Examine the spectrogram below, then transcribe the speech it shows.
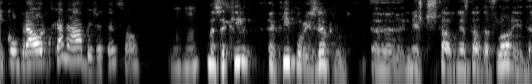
e comprar óleo de cannabis, atenção. Uhum. Mas aqui, aqui, por exemplo, uh, neste estado, neste estado da Flórida,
